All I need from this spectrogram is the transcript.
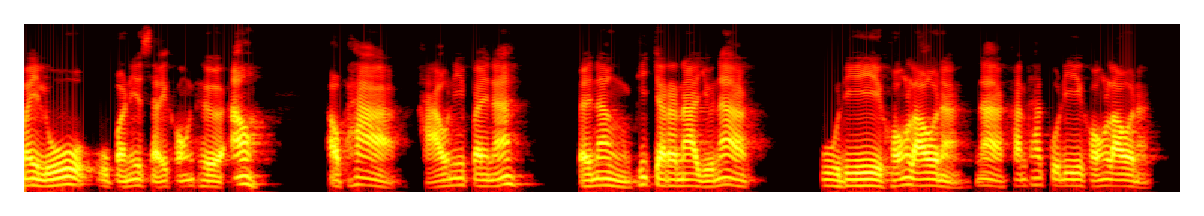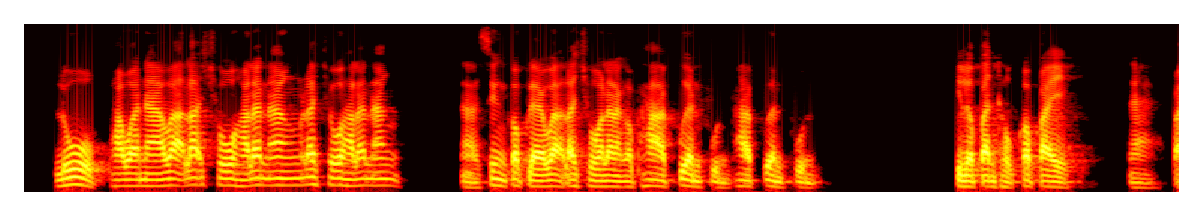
ไม่รู้อุปนิสัยของเธอ เอา้า เอาผ้าขาวนี้ไปนะ ไปนั่งพิจารณาอยู่หน้ากูดีของเราน่ะ หน้าคันธกูดีของเราน่ะ รูปภาวนาว่าละโชหารนังละโชหารนังอ่าซึ่งก็แปลว่าละโชหารนังก็ผ้าเปื้อนฝุ่นผ้าเปื้อนฝุ่นกิรปันถกก็ไปนะไป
